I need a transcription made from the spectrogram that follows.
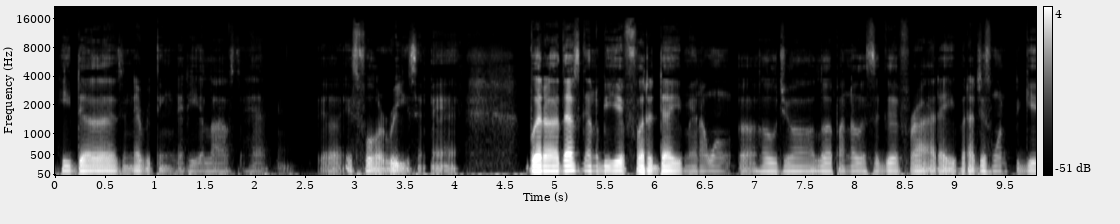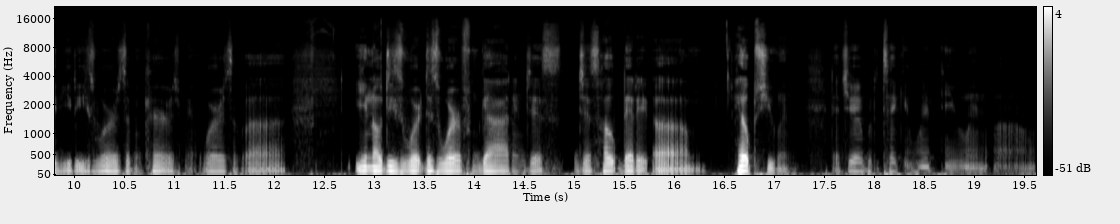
He does and everything that He allows to happen uh, is for a reason, man. But uh, that's gonna be it for today, man. I won't uh, hold you all up. I know it's a good Friday, but I just wanted to give you these words of encouragement, words of, uh, you know, these word, this word from God, and just just hope that it um, helps you and that you're able to take it with you and um,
